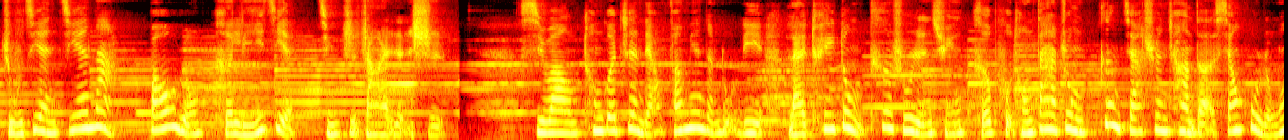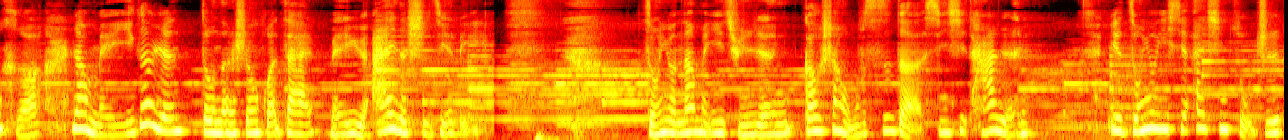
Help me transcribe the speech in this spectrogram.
逐渐接纳、包容和理解。心智障碍人士，希望通过这两方面的努力，来推动特殊人群和普通大众更加顺畅的相互融合，让每一个人都能生活在美与爱的世界里。总有那么一群人高尚无私的心系他人，也总有一些爱心组织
